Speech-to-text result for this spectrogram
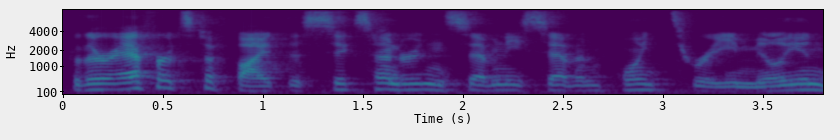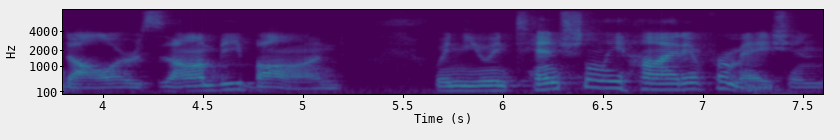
for their efforts to fight the $677.3 million zombie bond when you intentionally hide information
